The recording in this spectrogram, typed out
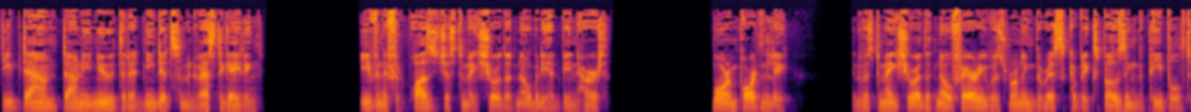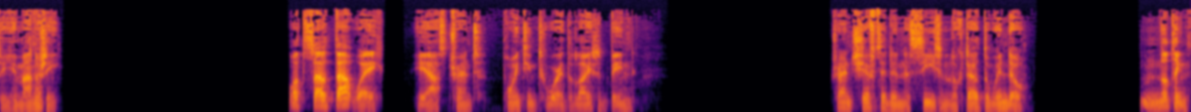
Deep down, Downey knew that it needed some investigating. even if it was just to make sure that nobody had been hurt. More importantly, it was to make sure that no fairy was running the risk of exposing the people to humanity. What's out that way? he asked Trent, pointing to where the light had been. Trent shifted in his seat and looked out the window. Nothing,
